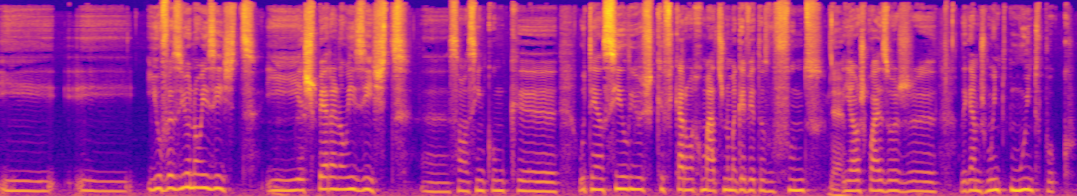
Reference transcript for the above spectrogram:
E, e, e, o vazio não existe e a espera não existe. Uh, são assim como que utensílios que ficaram arrumados numa gaveta do fundo é. e aos quais hoje ligamos muito, muito pouco.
